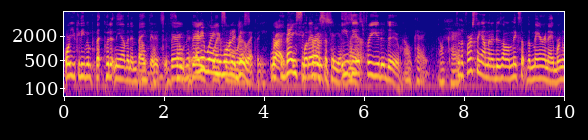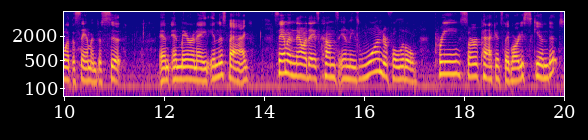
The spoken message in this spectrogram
Or you could even put it in the oven and bake it. It's a very, So very any way you flexible wanna do it, recipe. the Right. basic Whatever's recipe is easiest there. for you to do. Okay, okay. So the first thing I'm going to do is I'm going to mix up the marinade. We're going to let the salmon just sit and, and marinate in this bag. Salmon nowadays comes in these wonderful little pre-served packets. They've already skinned it.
